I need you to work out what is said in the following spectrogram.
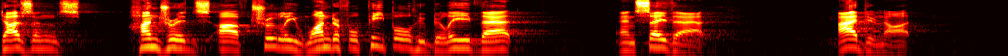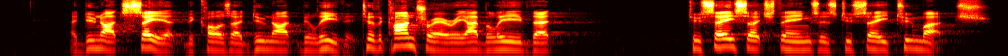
dozens, hundreds of truly wonderful people who believe that and say that, I do not. I do not say it because I do not believe it. To the contrary, I believe that to say such things is to say too much.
